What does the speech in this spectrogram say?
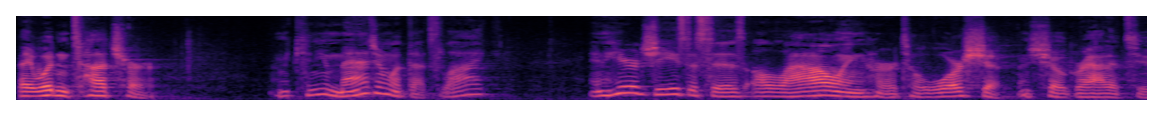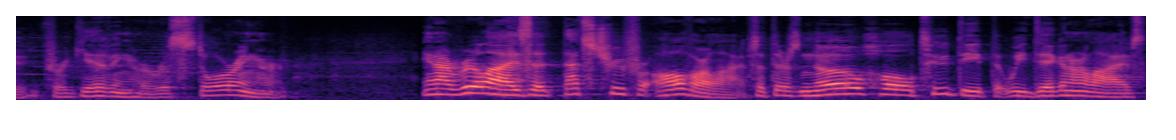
They wouldn't touch her. I mean, can you imagine what that's like? And here Jesus is allowing her to worship and show gratitude, forgiving her, restoring her. And I realize that that's true for all of our lives, that there's no hole too deep that we dig in our lives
